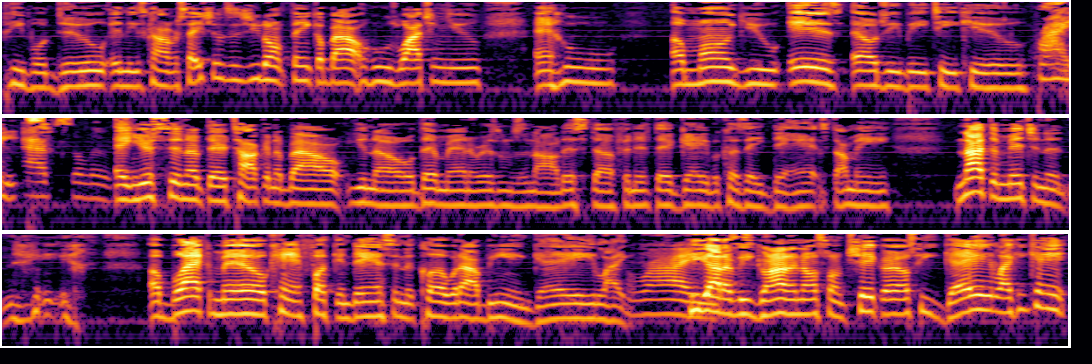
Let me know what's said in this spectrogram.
people do in these conversations is you don't think about who's watching you and who among you is lgbtq right. Absolutely. and you're sitting up there talking about you know their mannerisms and all this stuff and if they're gay because they danced i mean not to mention that a black male can't fucking dance in the club without being gay like Right. he gotta be grinding on some chick or else he gay like he can't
